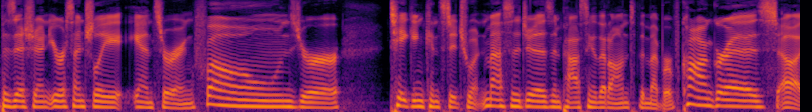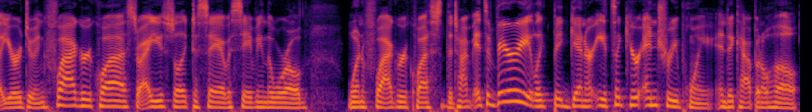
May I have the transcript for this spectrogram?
position, you're essentially answering phones, you're taking constituent messages and passing that on to the member of Congress. Uh, you're doing flag requests. I used to like to say I was saving the world one flag request at the time. It's a very like beginner. It's like your entry point into Capitol Hill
